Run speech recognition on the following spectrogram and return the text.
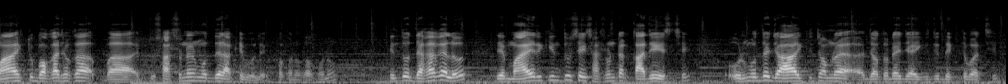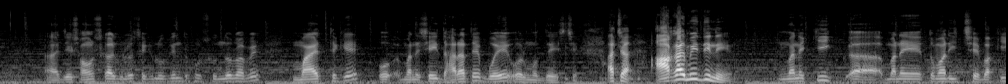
মা একটু বকাঝকা বা একটু শাসনের মধ্যে রাখে বলে, কখনো কখনো। কিন্তু দেখা গেল যে, মায়ের কিন্তু সেই শাসনটা কাজে এসছে। ওর মধ্যে যা কিছু আমরা যতটাই যাই কিছু দেখতে পাচ্ছি যে সংস্কারগুলো, সেগুলো কিন্তু খুব সুন্দরভাবে মায়ের থেকে ও মানে সেই ধারাতে বয়ে ওর মধ্যে এসছে। আচ্ছা আগামী দিনে মানে কি মানে তোমার ইচ্ছে বা কি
